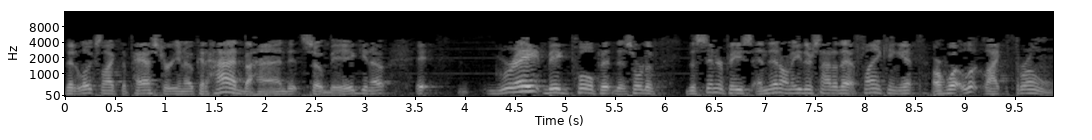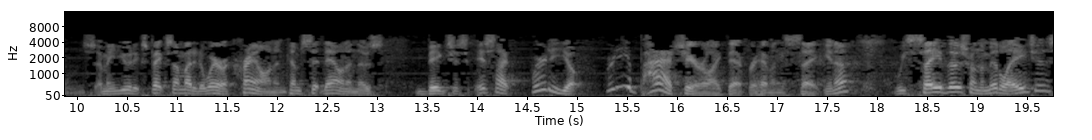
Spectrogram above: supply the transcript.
that it looks like the pastor, you know, could hide behind. It's so big, you know. It, great big pulpit that sort of the centerpiece, and then on either side of that, flanking it, are what look like thrones. I mean, you would expect somebody to wear a crown and come sit down in those big. It's like, where do you where do you buy a chair like that, for heaven's sake? You know, we saved those from the Middle Ages,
